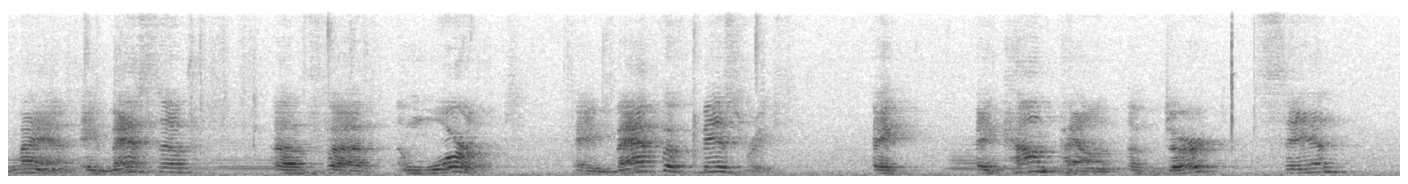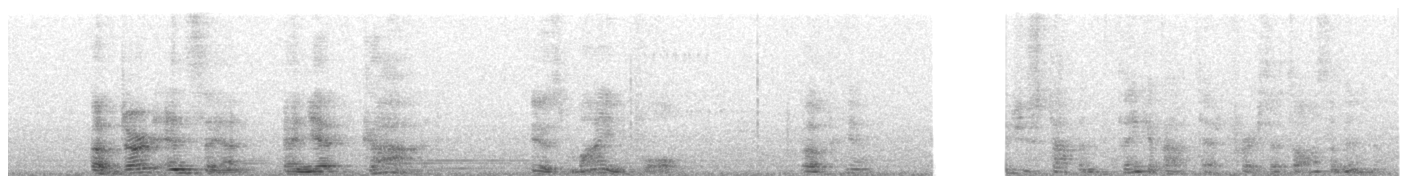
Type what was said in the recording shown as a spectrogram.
man, a mess of, of uh, mortals, a map of miseries, a, a compound of dirt, sin, of dirt and sin, and yet God is mindful of him. You stop and think about that phrase. That's awesome, isn't it?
